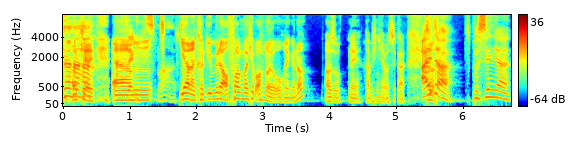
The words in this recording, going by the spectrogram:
Okay. ähm, Smart. ja, dann könnt ihr mir da auch folgen, weil ich habe auch neue Ohrringe, ne? Also, nee, habe ich nicht, aber ist egal. Alter, es passieren ja.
